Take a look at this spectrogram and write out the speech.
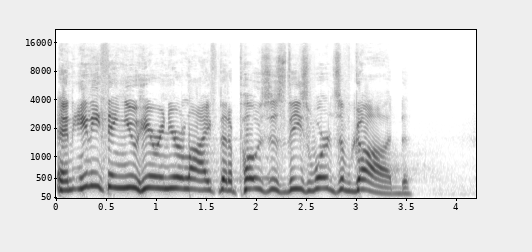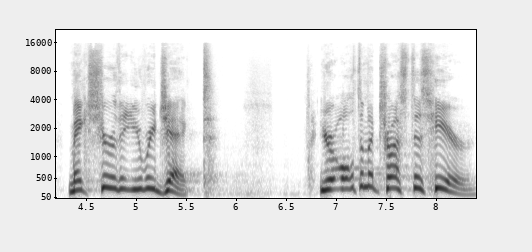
And anything you hear in your life that opposes these words of God, make sure that you reject. Your ultimate trust is here.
